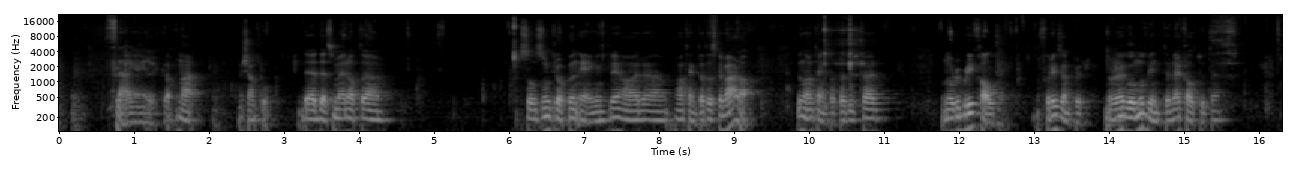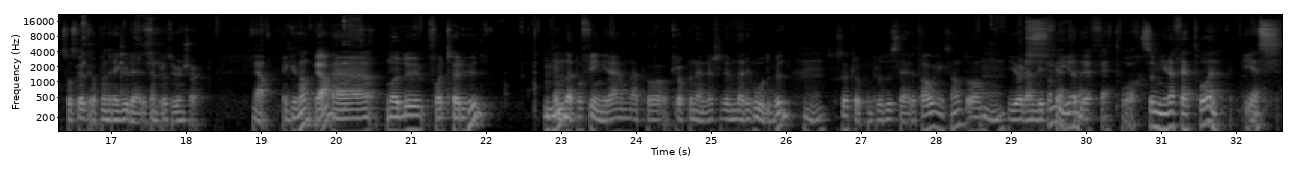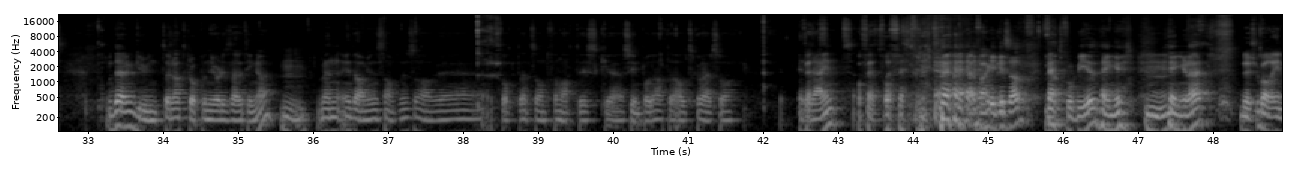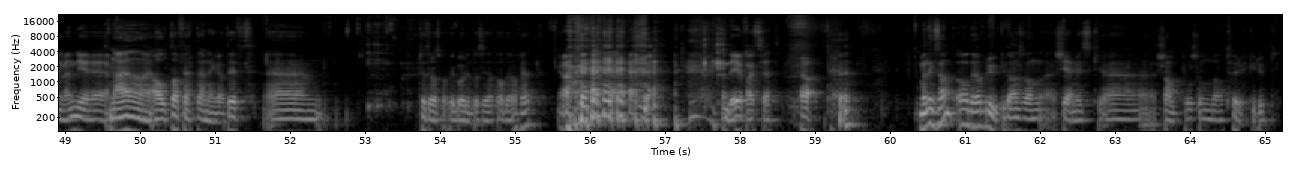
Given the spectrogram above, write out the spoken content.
flere ganger i uka Nei. med sjampo. Det er det som er at eh, Sånn som kroppen egentlig har, eh, har tenkt at det skal være, da. Den har jo tenkt at du skal Når du blir kald, f.eks. Når det går mot vinter, det er kaldt ute, så skal kroppen regulere temperaturen sjøl. Ja. Ikke sant? Ja. Eh, når du får tørr hud, om det er på fingre, om det er på kroppen ellers, eller om det er i hodebunn, så skal kroppen produsere talg, ikke sant? og gjør den litt Så mye fetere. det fett hår. Som gir deg fett hår. Yes. Det er en grunn til at kroppen gjør disse her tinga. Men i dagens samfunn så har vi fått et sånt fanatisk eh, syn på det at alt skal være så rent Og fett. og fettfritt. Ikke sant? Fettfobien henger, henger der. Det er ikke bare innvendig. Det Nei, nei, nei. Alt av fett er negativt. Ehm, til tross for at vi går rundt og sier at 'å, det var fett'. Men det er jo faktisk fett. Ja. Men ikke sant? Og det å bruke da en sånn kjemisk eh, sjampo som da tørker ut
